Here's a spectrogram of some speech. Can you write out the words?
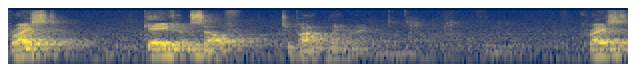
Christ gave himself to Bob Wainwright. Christ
